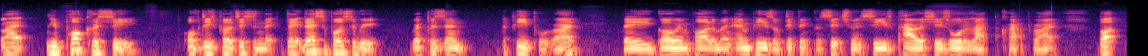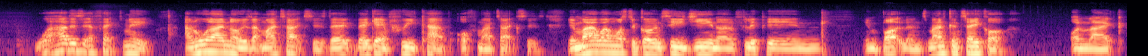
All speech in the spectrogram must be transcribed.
like hypocrisy of these politicians. They, they, they're supposed to be represent the people, right? They go in Parliament, MPs of different constituencies, parishes, all of that crap, right? But what? How does it affect me? And all I know is that my taxes, they're, they're getting free cab off my taxes. If my man wants to go and see Gina and flipping in, in Butlands, man can take her on like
